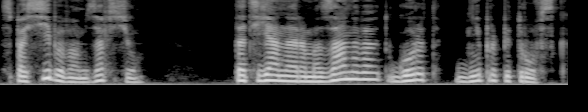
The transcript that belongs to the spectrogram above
Спасибо вам за все. Татьяна Рамазанова, город Днепропетровск.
